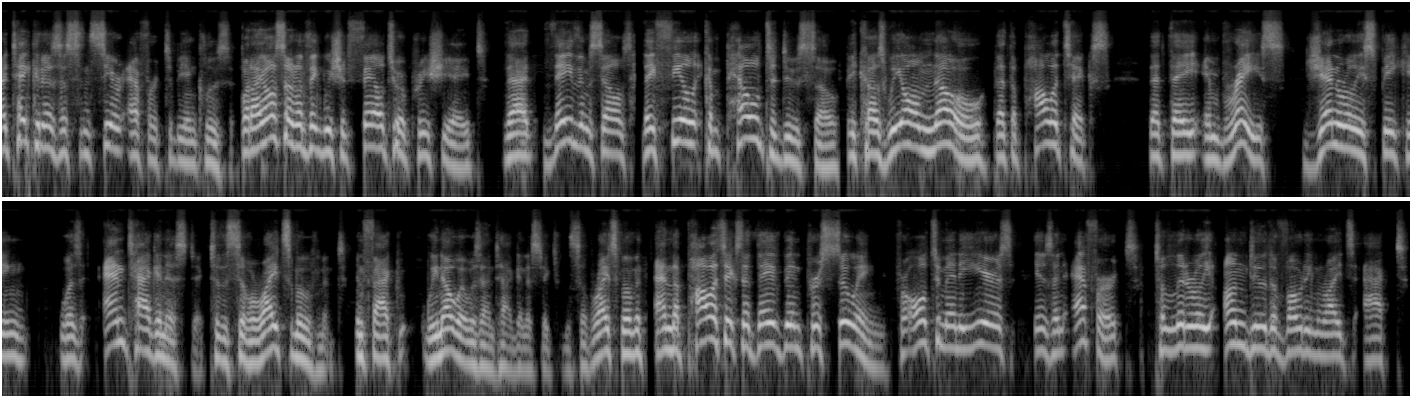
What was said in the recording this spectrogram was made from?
I take it as a sincere effort to be inclusive. But I also don't think we should fail to appreciate that they themselves they feel compelled to do so because we all know that the politics that they embrace generally speaking was antagonistic to the civil rights movement. In fact, we know it was antagonistic to the civil rights movement. And the politics that they've been pursuing for all too many years is an effort to literally undo the Voting Rights Act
